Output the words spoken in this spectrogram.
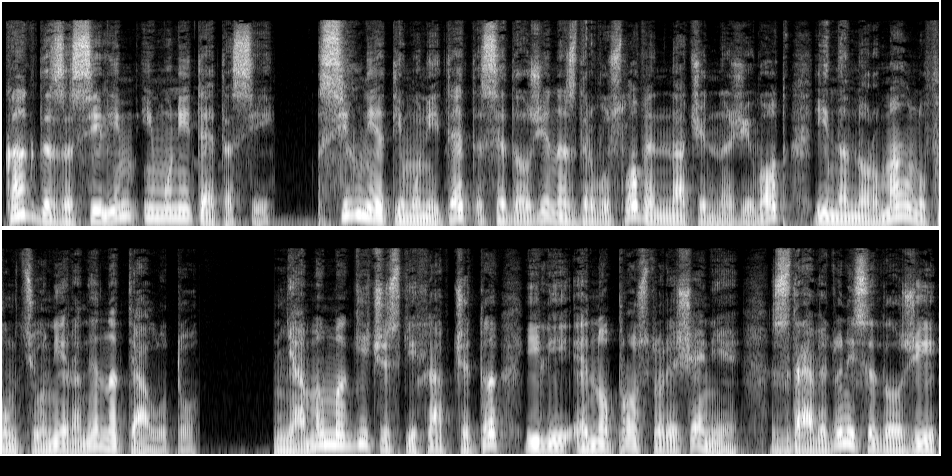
Как да засилим имунитета си? Силният имунитет се дължи на здравословен начин на живот и на нормално функциониране на тялото. Няма магически хапчета или едно просто решение. Здравето ни се дължи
